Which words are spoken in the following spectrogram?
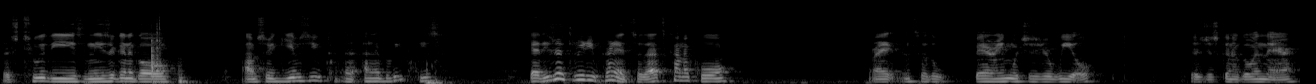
There's two of these, and these are gonna go. Um, so he gives you, uh, and I believe these, yeah, these are 3D printed, so that's kind of cool, right? And so the bearing, which is your wheel, is just gonna go in there.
